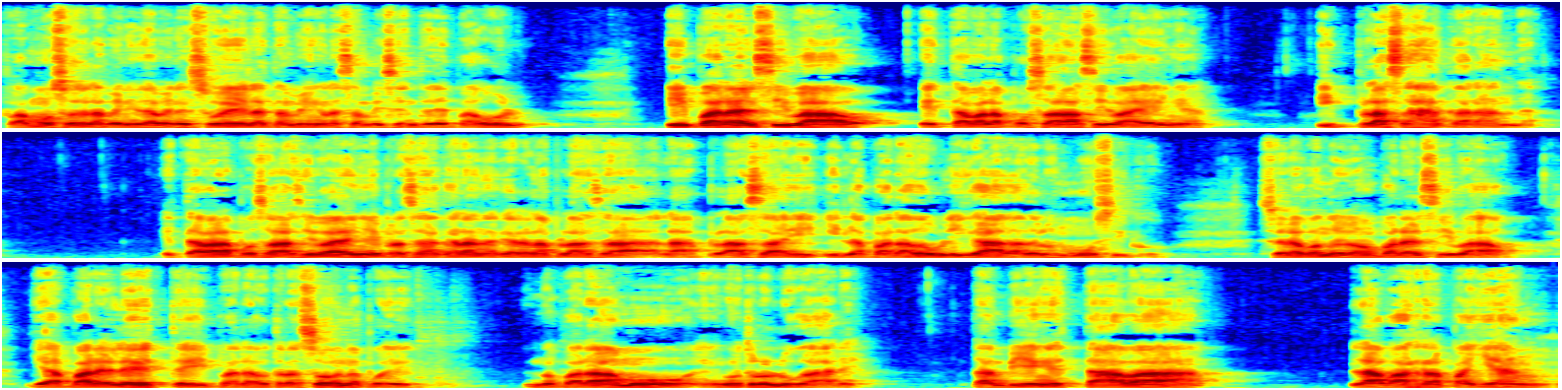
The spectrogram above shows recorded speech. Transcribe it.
famosos de la Avenida Venezuela, también en la San Vicente de Paul. Y para el Cibao estaba la Posada Cibaeña y Plaza Jacaranda. Estaba la Posada Cibaeña y Plaza Jacaranda, que era la plaza, la plaza y, la parada obligada de los músicos. Eso era cuando íbamos para el Cibao. Ya para el este y para otra zona, pues nos parábamos en otros lugares. También estaba la Barra Payán,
